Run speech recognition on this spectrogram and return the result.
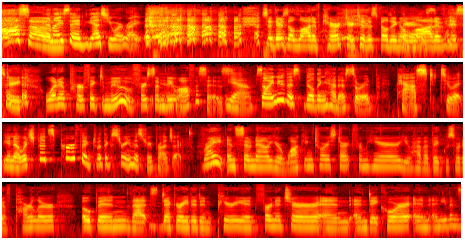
awesome. And I said, yes, you are right. so there's a lot of character to this building, a there lot of history. What a perfect move for some yeah. new offices. Yeah. So I knew this building had a sordid past to it, you know, which fits perfect with Extreme History Project. Right. And so now your walking tours start from here. You have a big sort of parlor open that's decorated in period furniture and and decor and and even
